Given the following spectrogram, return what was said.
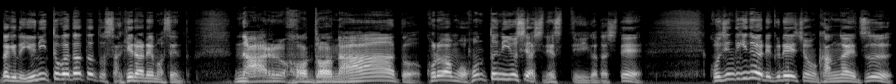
だけどユニット型だと避けられませんと。なるほどなぁと。これはもう本当に良し悪しですっていう言い方して、個人的にはレクレーションを考えず、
